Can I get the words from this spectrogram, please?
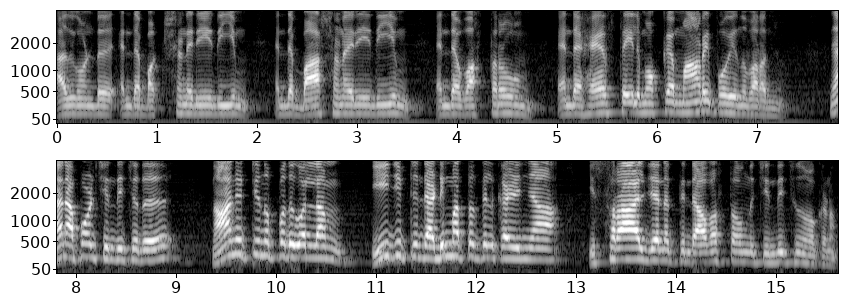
അതുകൊണ്ട് എന്റെ ഭക്ഷണ രീതിയും എന്റെ ഭാഷണ രീതിയും എന്റെ വസ്ത്രവും എന്റെ ഹെയർ സ്റ്റൈലും ഒക്കെ മാറിപ്പോയി എന്ന് പറഞ്ഞു. ഞാൻ അപ്പോൾ ചിന്തിച്ചത് നാനൂറ്റി മുപ്പത് കൊല്ലം ഈജിപ്തിന്റെ അടിമത്തത്തിൽ കഴിഞ്ഞ ഇസ്രായേൽ ജനത്തിന്റെ അവസ്ഥ ഒന്ന് ചിന്തിച്ചു നോക്കണം.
